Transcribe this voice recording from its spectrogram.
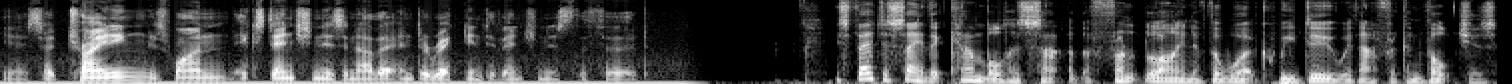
Yeah, so training is one, extension is another, and direct intervention is the third. It's fair to say that Campbell has sat at the front line of the work we do with African vultures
